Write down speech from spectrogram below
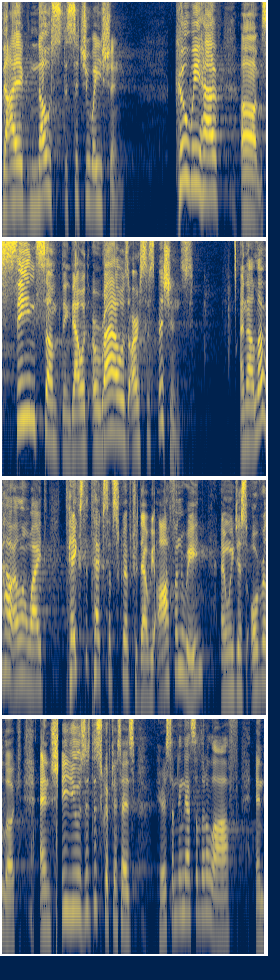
diagnosed the situation? Could we have um, seen something that would arouse our suspicions? And I love how Ellen White takes the text of Scripture that we often read and we just overlook, and she uses the Scripture and says, here's something that's a little off, and,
